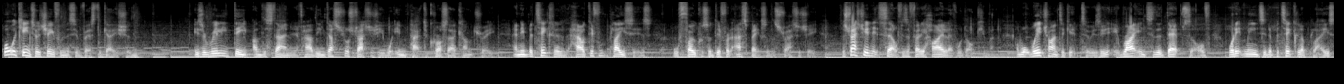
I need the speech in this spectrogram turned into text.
What we're keen to achieve from this investigation is a really deep understanding of how the industrial strategy will impact across our country and in particular how different places will focus on different aspects of the strategy. The strategy in itself is a fairly high level document and what we're trying to get to is right into the depths of what it means in a particular place,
